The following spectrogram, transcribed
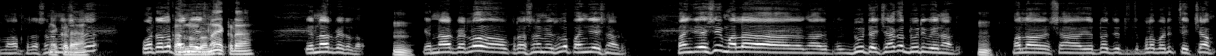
మా ప్రసన్న హోటల్లో పని చేసినాడు. ఎక్కడ? ఎన్ఆర్పేటలో ఎన్ఆర్పేటలో ప్రసన్న మెస్లో పనిచేసినాడు పనిచేసి మళ్ళా డ్యూటీ వచ్చినాక డ్యూటీ పోయినాడు. మళ్ళా ఎట్లా తిప్ప- తిప్పలబడి తెచ్చాం.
